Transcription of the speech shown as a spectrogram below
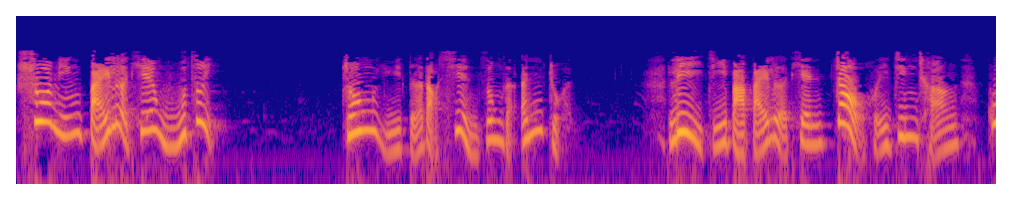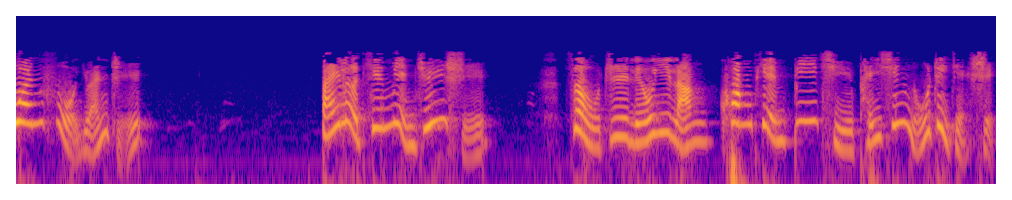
说明白乐天无罪，终于得到宪宗的恩准，立即把白乐天召回京城，官复原职。白乐天面君时，奏知刘一郎诓骗逼娶裴兴奴这件事。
